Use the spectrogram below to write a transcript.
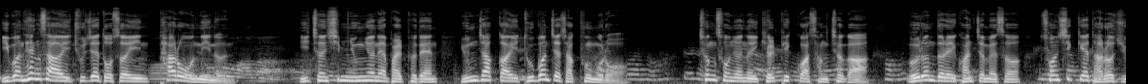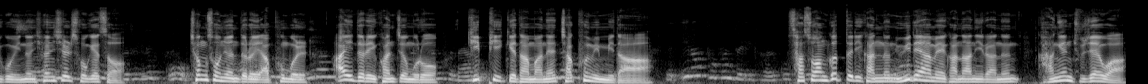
이번 행사의 주제 도서인 타로 언니는 2016년에 발표된 윤 작가의 두 번째 작품으로 청소년의 결핍과 상처가 어른들의 관점에서 손쉽게 다뤄지고 있는 현실 속에서 청소년들의 아픔을 아이들의 관점으로 깊이 있게 담아낸 작품입니다. 사소한 것들이 갖는 위대함에 관한이라는 강연 주제와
